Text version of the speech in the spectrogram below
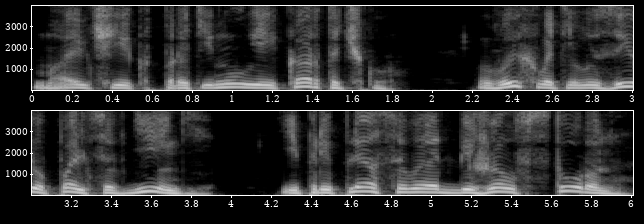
Мальчик протянул ей карточку, выхватил из ее пальцев деньги и, приплясывая, отбежал в сторону.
